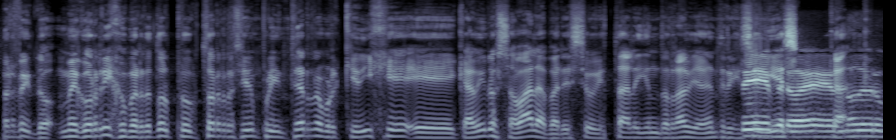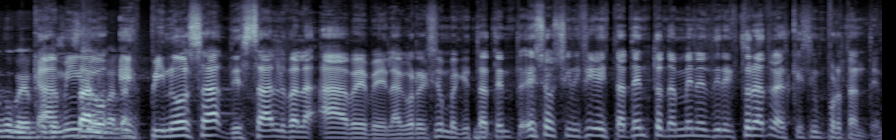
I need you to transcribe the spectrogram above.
Perfecto. Me corrijo, me retó el productor recién por interno porque dije eh, Camilo Zavala, parece que estaba leyendo rápidamente. sí, pero eh, no te preocupes. Camilo Espinosa de Sálvala ABB. La corrección porque está atento. Eso significa que está atento también el director atrás, que es importante.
